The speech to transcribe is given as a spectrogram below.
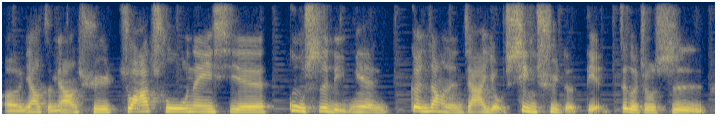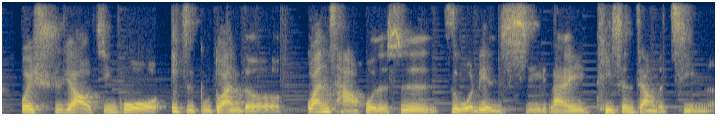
呃，要怎么样去抓出那些故事里面更让人家有兴趣的点？这个就是会需要经过一直不断的观察或者是自我练习来提升这样的技能。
